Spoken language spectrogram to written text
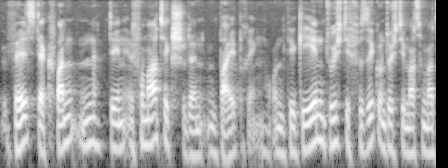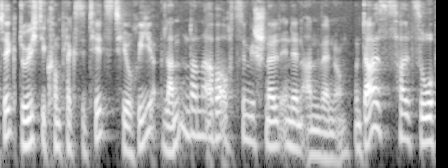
Welt der Quanten den Informatikstudenten beibringen. Und wir gehen durch die Physik und durch die Mathematik, durch die Komplexitätstheorie, landen dann aber auch ziemlich schnell in den Anwendungen. Und da ist es halt so,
